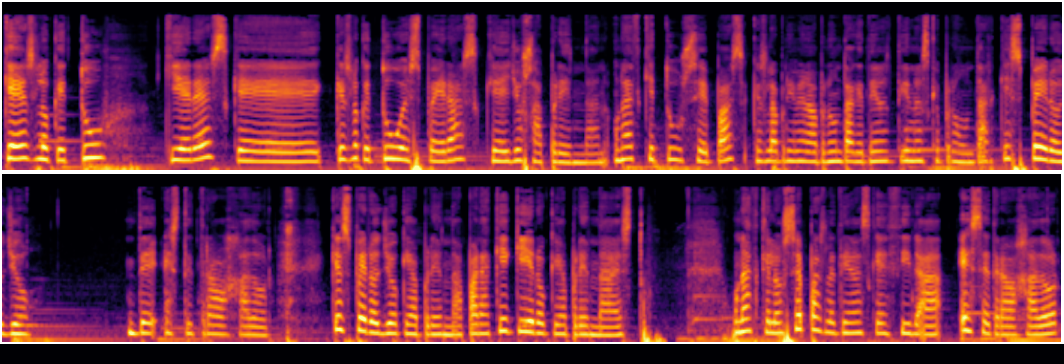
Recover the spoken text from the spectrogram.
qué es lo que tú quieres, que, qué es lo que tú esperas que ellos aprendan. Una vez que tú sepas, que es la primera pregunta que tienes, tienes que preguntar, ¿qué espero yo de este trabajador? ¿Qué espero yo que aprenda? ¿Para qué quiero que aprenda esto? Una vez que lo sepas, le tienes que decir a ese trabajador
